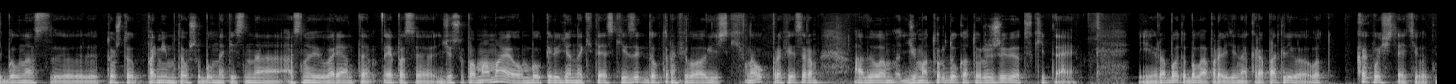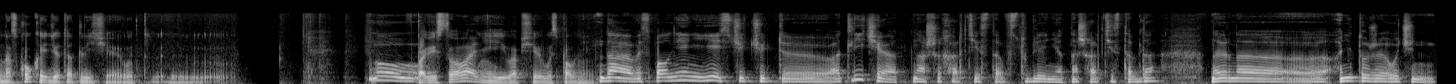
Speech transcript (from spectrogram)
был у нас э, то, что помимо того, что был написан на основе варианта эпоса Джусупа Мамая, он был переведен на китайский язык доктором филологических наук, профессором Аделом Джуматурду, который живет в Китае. И работа была проведена кропотливо. Вот как вы считаете, вот насколько идет отличие вот, э, ну, в повествовании и вообще в исполнении? Да, в исполнении есть чуть-чуть э, отличие от наших артистов, вступление от наших артистов, да. Наверное, э, они тоже очень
